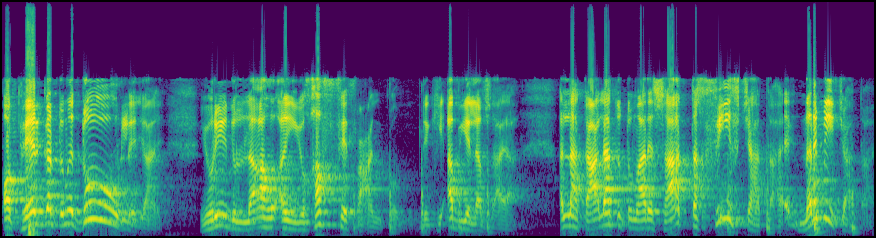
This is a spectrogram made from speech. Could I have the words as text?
اور پھیر کر تمہیں دور لے جائیں۔ یرید اللہ ان یخفف عنکم۔ دیکھیے اب یہ لفظ آیا۔ اللہ تعالیٰ تو تمہارے ساتھ تخفیف چاہتا ہے نرمی چاہتا ہے۔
